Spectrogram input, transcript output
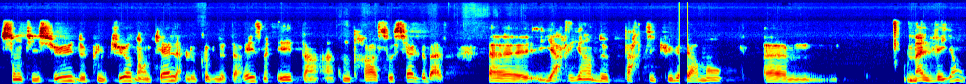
sont issus de cultures dans lesquelles le communautarisme est un, contrat social de base. Euh, il n'y a rien de particulièrement euh, malveillant.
